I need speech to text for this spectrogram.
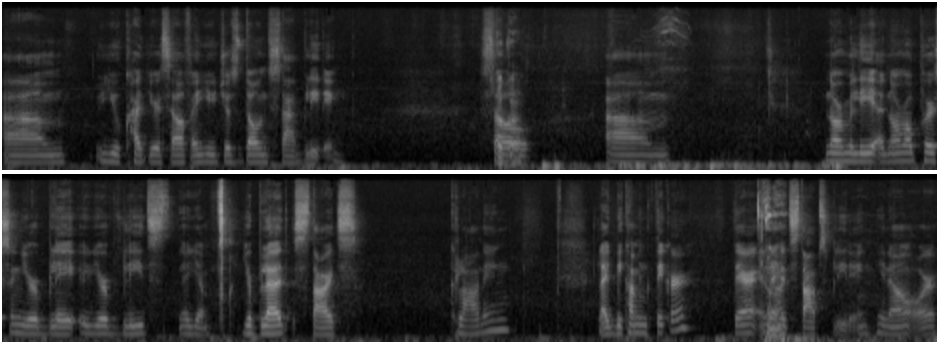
um, you cut yourself and you just don't stop bleeding. So, um, normally a normal person, your blade, your bleeds, uh, yeah, your blood starts clotting, like becoming thicker there, and then it stops bleeding. You know, or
